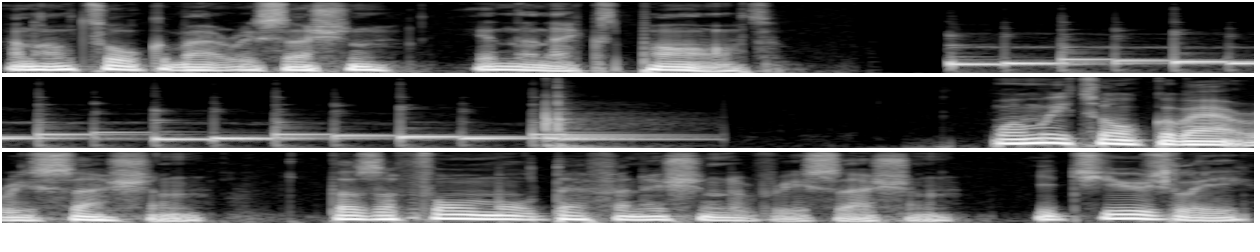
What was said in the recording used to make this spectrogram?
And I'll talk about recession in the next part. When we talk about recession, there's a formal definition of recession. It's usually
